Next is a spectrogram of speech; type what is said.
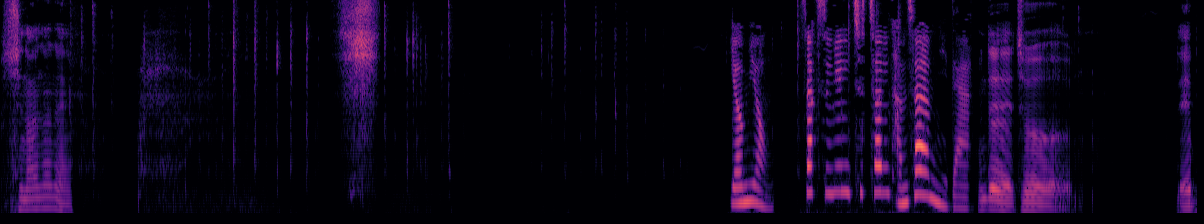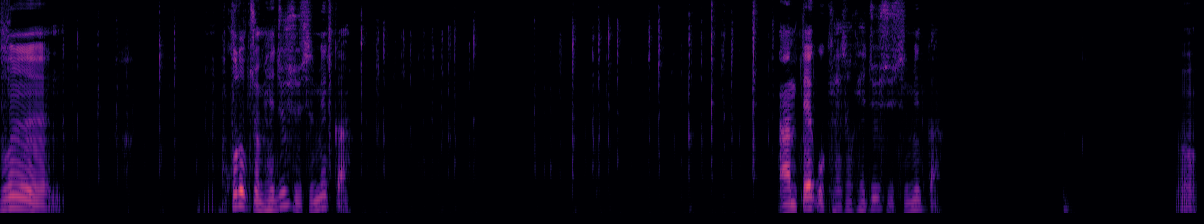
신한하네. 여명 싹스님 추천 감사합니다. 근데 저네 분은 구독 좀 해줄 수 있습니까? 안 빼고 계속 해줄 수 있습니까? 어.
